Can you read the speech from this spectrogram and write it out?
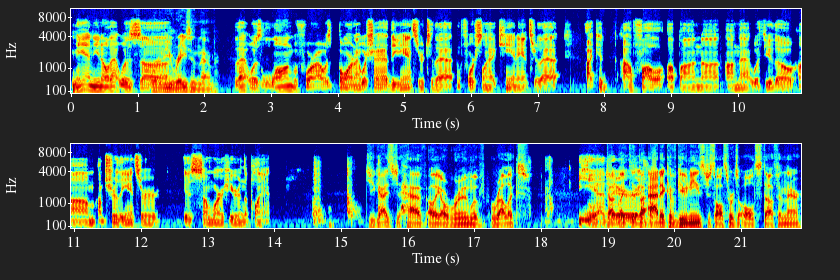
man you know that was uh, or were you raising them that was long before i was born i wish i had the answer to that unfortunately i can't answer that i could i'll follow up on uh, on that with you though um, i'm sure the answer is somewhere here in the plant. Do you guys have like a room of relics? Yeah, like the, the, attic of Goonies, just all sorts of old stuff in there.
